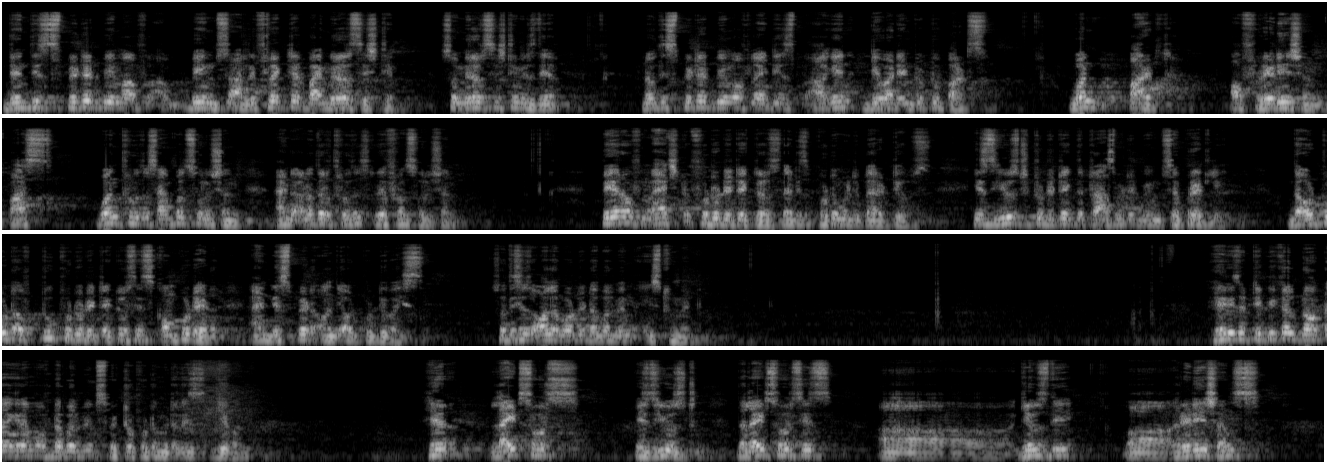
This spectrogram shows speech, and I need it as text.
Then this splitted beam of uh, beams are reflected by mirror system. So mirror system is there. Now this splitted beam of light is again divided into two parts. One part of radiation pass one through the sample solution and another through the reference solution. Pair of matched photodetectors, that is photomultiplier tubes, is used to detect the transmitted beam separately. The output of two photodetectors is computed and displayed on the output device. So this is all about the double beam instrument. Here is a typical block diagram of double beam spectrophotometer is given. Here light source is used. The light source is uh, gives the uh, radiations.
